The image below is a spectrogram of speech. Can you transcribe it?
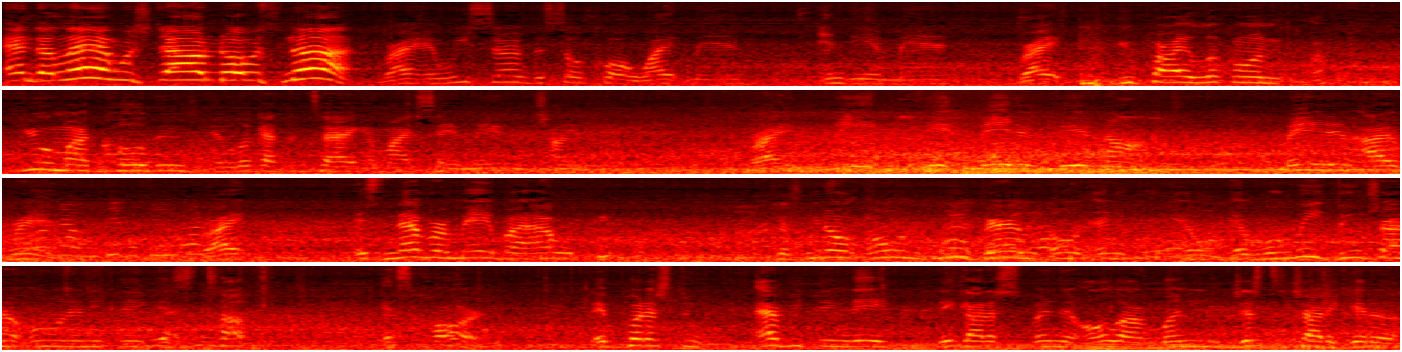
and the land which thou knowest not. right? And we serve the so-called white man, Indian man, right? You probably look on a few of my clothing and look at the tag, it might say made in China, right? Made, made, made in Vietnam, made in Iran, right? It's never made by our people because we don't own, we barely own anything. And, when we do try to own anything, it's tough. It's hard. They put us through everything. They they gotta spend all our money just to try to get a,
